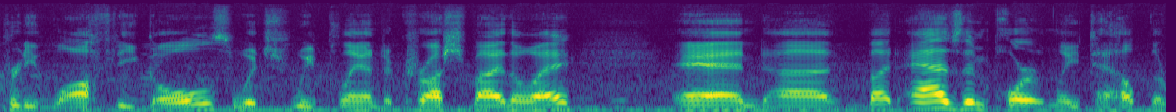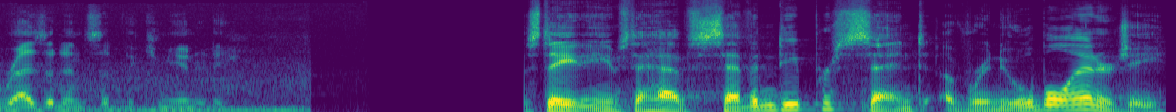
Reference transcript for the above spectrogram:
pretty lofty goals, which we plan to crush, by the way, and uh, but as importantly, to help the residents of the community. The state aims to have 70% of renewable energy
